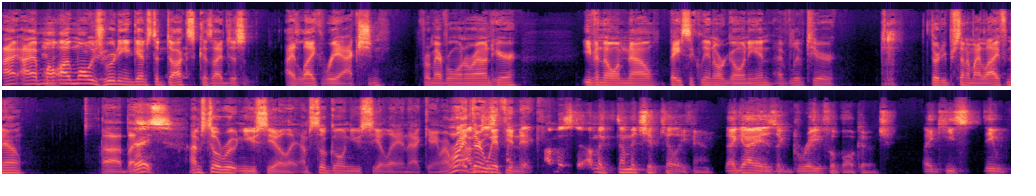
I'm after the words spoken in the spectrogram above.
I, I'm, I'm always rooting against the Ducks because I just I like reaction from everyone around here even though I'm now basically an Oregonian. I've lived here 30% of my life now. Uh, but nice. I'm still rooting UCLA. I'm still going UCLA in that game. I'm right I'm there just, with you, Nick. I'm a, I'm, a, I'm a Chip Kelly fan. That guy is a great football coach. Like he's he,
